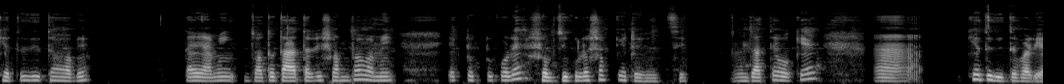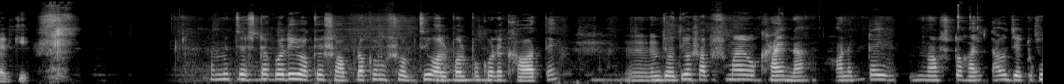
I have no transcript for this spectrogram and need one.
খেতে দিতে হবে। তাই আমি যত তাড়াতাড়ি সম্ভব আমি একটু একটু করে সবজিগুলো সব কেটে নিচ্ছি, যাতে ওকে খেতে দিতে পারি আর কি। আমি চেষ্টা করি ওকে সব রকম সবজি অল্প অল্প করে খাওয়াতে। যদিও সবসময় ও খায় না অনেকটাই নষ্ট হয়, তাও যেটুকু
